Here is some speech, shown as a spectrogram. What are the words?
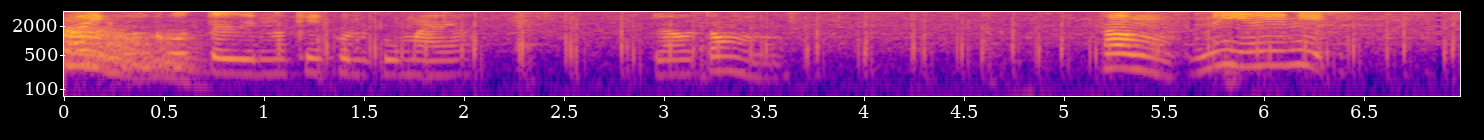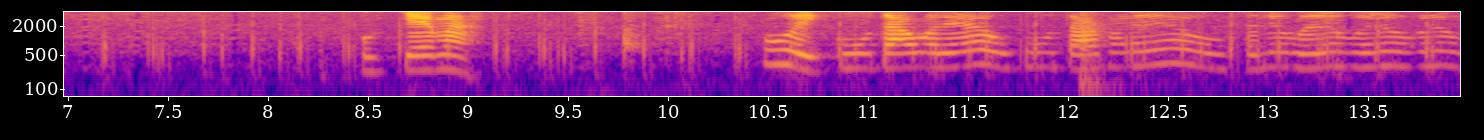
เฮ้ยคุณครู ตื่น โอเคคุณครูมาแล้ว เราต้อง ต้อง นี่นี่นี่โอเคมาโอ้ยครูตามมาแล้วครูตามมาแล้วไปเร็วไปเร็วไปเร็วไปเร็ว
